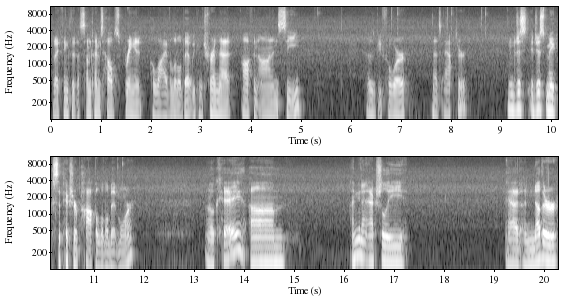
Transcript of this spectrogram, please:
but I think that sometimes helps bring it alive a little bit. We can turn that off and on and see. That was before, that's after. And it just, it just makes the picture pop a little bit more. Okay, um, I'm gonna actually add another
